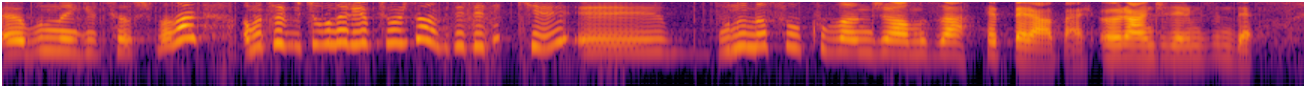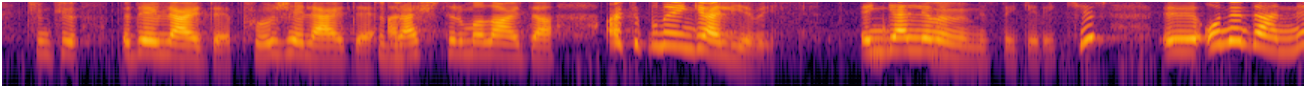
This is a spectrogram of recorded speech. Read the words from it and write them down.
E, bununla ilgili çalışmalar. Ama tabii bütün bunları yapıyoruz ama bir de dedik ki e, bunu nasıl kullanacağımıza hep beraber öğrencilerimizin de. Çünkü ödevlerde, projelerde, Tabii. araştırmalarda artık bunu engelleyemeyiz. Engellemememiz de gerekir. E, o nedenle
